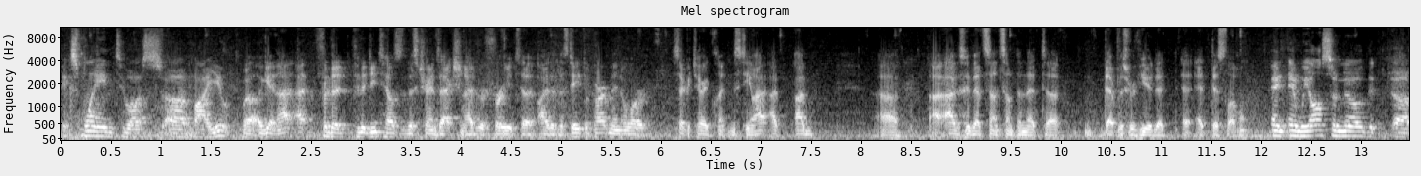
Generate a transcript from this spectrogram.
explained to us uh, by you. Well, again, I, I, for the for the details of this transaction, I'd refer you to either the State Department or Secretary Clinton's team. I, am uh, obviously that's not something that uh, that was reviewed at, at this level. And, and we also know that uh,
